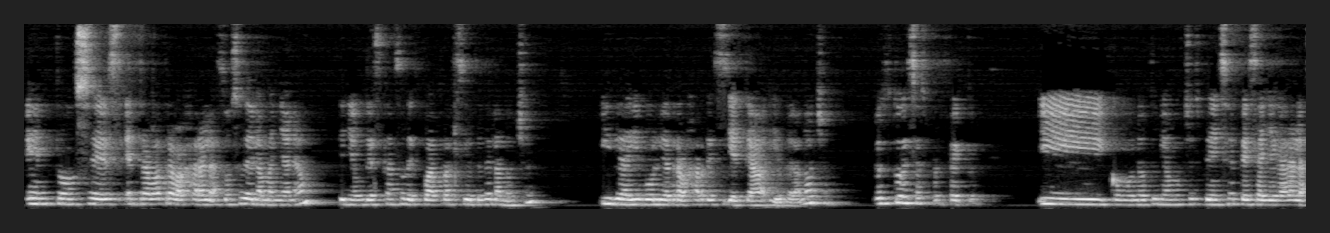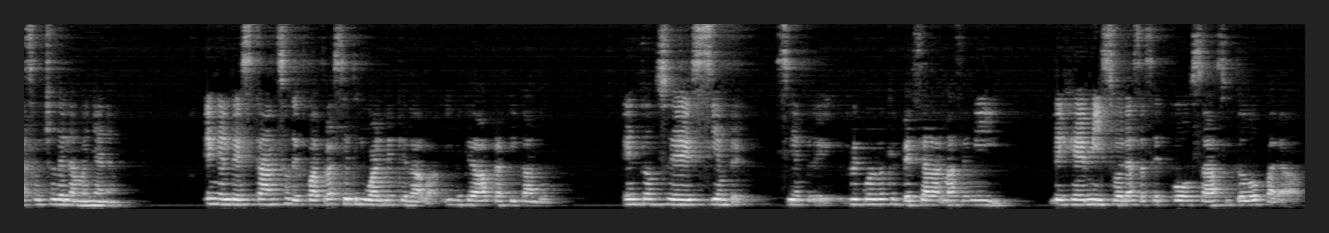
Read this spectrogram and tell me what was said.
Entonces entraba a trabajar a las 11 de la mañana, tenía un descanso de 4 a 7 de la noche y de ahí volví a trabajar de 7 a 10 de la noche. Entonces tú decías perfecto. Y como no tenía mucha experiencia, empecé a llegar a las 8 de la mañana. En el descanso de 4 a 7 igual me quedaba y me quedaba practicando. Entonces siempre, siempre, recuerdo que empecé a dar más de mí. Dejé mis horas de hacer cosas y todo para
